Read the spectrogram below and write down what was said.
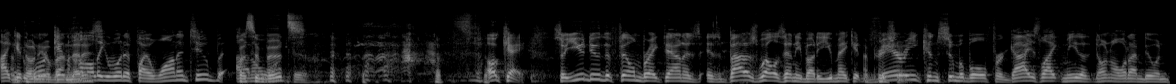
I could Antonio work in Hollywood if I wanted to, but I Puss in don't want Boots? Okay, so you do the film breakdown as, as about as well as anybody. You make it very consumable for guys like me that don't know what I'm doing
